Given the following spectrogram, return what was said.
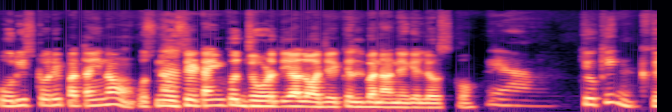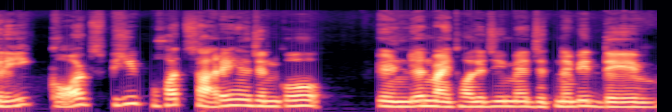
पूरी स्टोरी पता ही ना हो उसने हाँ उसी टाइम कुछ जोड़ दिया लॉजिकल बनाने के लिए उसको। क्योंकि ग्रीक गॉड्स भी बहुत सारे हैं जिनको इंडियन माइथोलॉजी में जितने भी देव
